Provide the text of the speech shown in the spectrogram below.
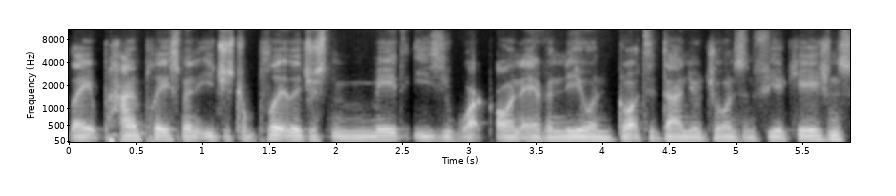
like hand placement, he just completely just made easy work on Evan Neal and got to Daniel Jones on few occasions.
